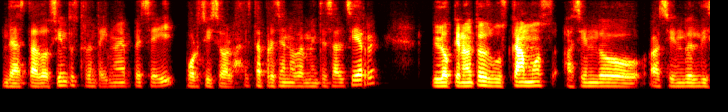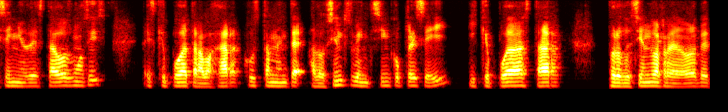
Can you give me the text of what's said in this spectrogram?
de hasta 239 psi por sí sola. Esta presión obviamente es al cierre. Lo que nosotros buscamos haciendo, haciendo el diseño de esta osmosis es que pueda trabajar justamente a 225 psi y que pueda estar produciendo alrededor de,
